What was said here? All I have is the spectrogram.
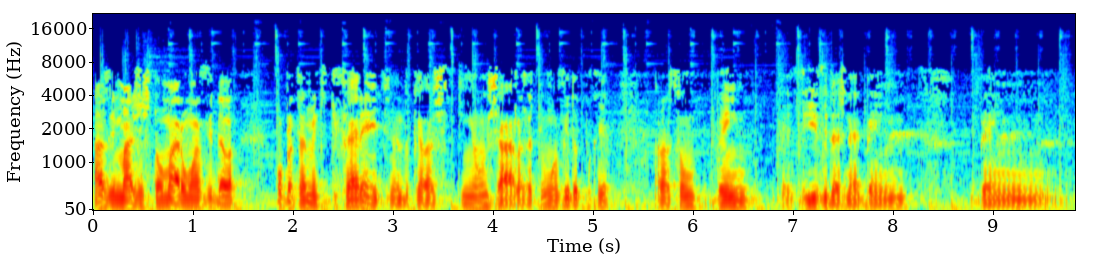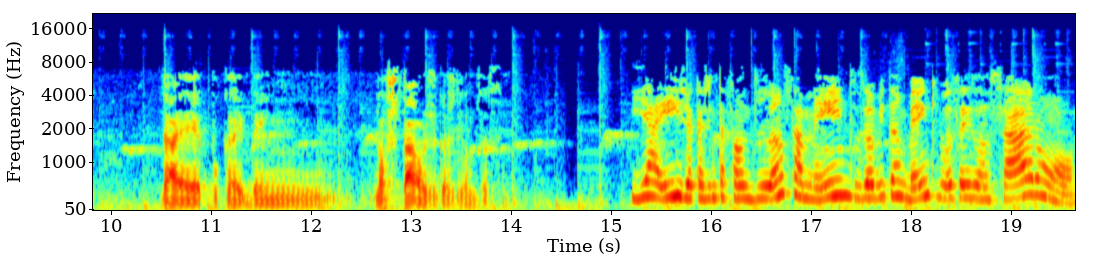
as imagens tomaram uma vida completamente diferente né, do que elas tinham já. Elas já tinham uma vida porque elas são bem é, vívidas, né, bem, bem da época e bem nostálgicas, digamos assim. E aí, já que a gente tá falando de lançamentos, eu vi também que vocês lançaram, ó,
